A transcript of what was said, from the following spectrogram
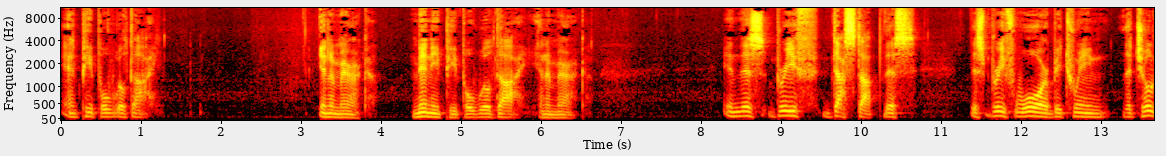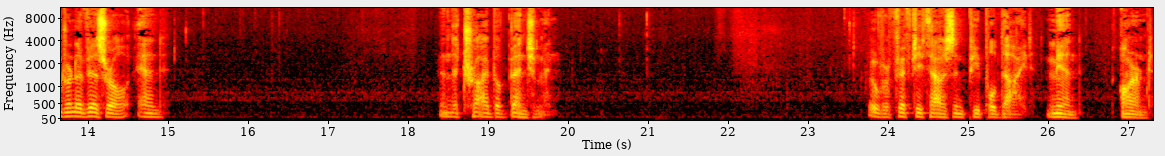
And people will die in America. Many people will die in America. In this brief dust up, this, this brief war between the children of Israel and, and the tribe of Benjamin, over 50,000 people died, men armed,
